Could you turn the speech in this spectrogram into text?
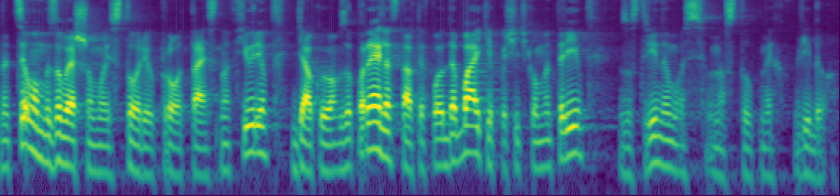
На цьому ми завершуємо історію про Тайсона Ф'юрі. Дякую вам за перегляд. Ставте вподобайки, пишіть коментарі. Зустрінемось у наступних відео.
